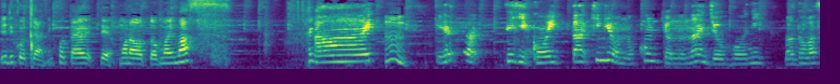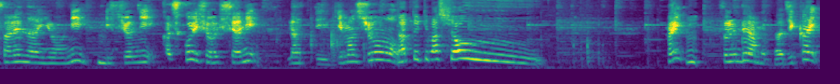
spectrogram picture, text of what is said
ゆりこちゃんに答えてもらおうと思います。はーい。うん皆さん、ぜひこういった企業の根拠のない情報に惑わされないように、うん一緒に賢い消費者になっていきましょう。なっていきましょうはい、うんそれではまた次回。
